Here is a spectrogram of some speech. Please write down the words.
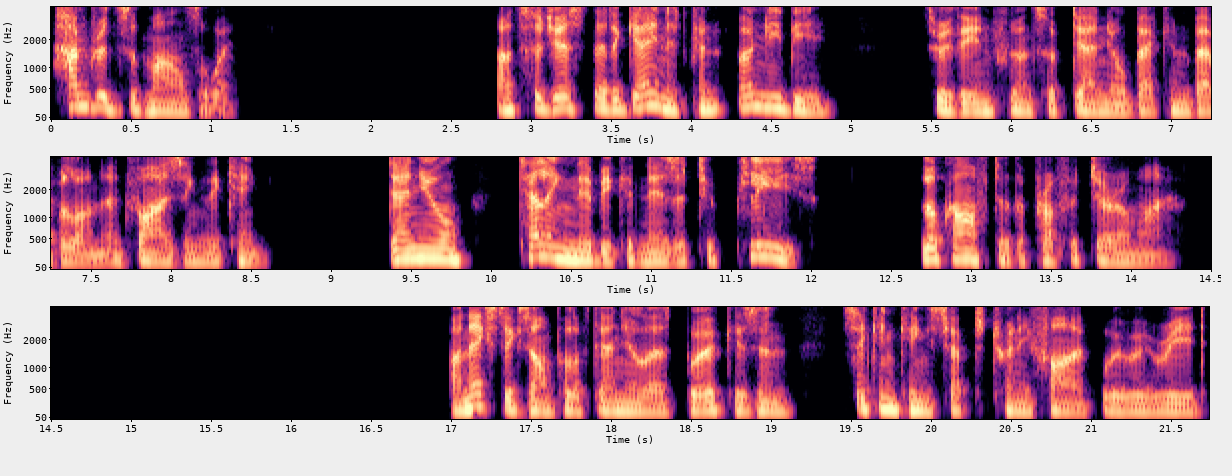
hundreds of miles away? I'd suggest that again, it can only be through the influence of Daniel back in Babylon advising the king. Daniel telling Nebuchadnezzar to please look after the prophet Jeremiah. Our next example of Daniel at work is in 2 Kings chapter 25, where we read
